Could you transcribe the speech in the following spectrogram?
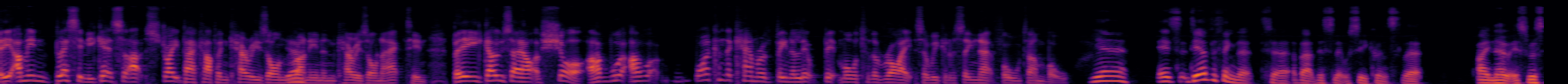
Yeah, I mean, bless him. He gets up, straight back up and carries on Yeah. running and carries on acting. But he goes out of shot. I, I Why couldn't the camera have been a little bit more to the right so we could have seen that full tumble? Yeah, it's the other thing that uh, about this little sequence that I noticed was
